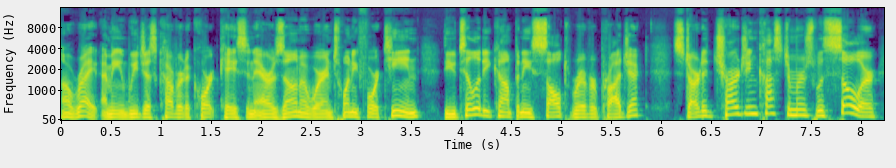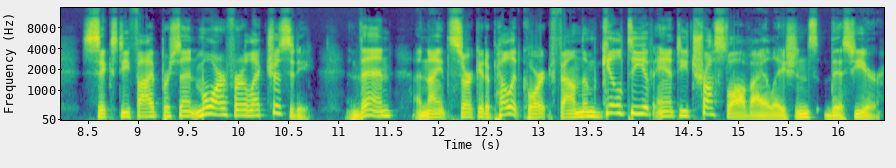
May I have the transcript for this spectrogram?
Oh, right. I mean, we just covered a court case in Arizona where in 2014, the utility company Salt River Project started charging customers with solar 65% more for electricity. And then a Ninth Circuit appellate court found them guilty of antitrust law violations this year.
